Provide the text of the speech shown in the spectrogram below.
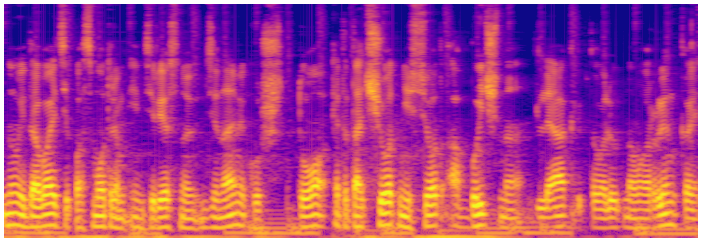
Ну и давайте посмотрим интересную динамику, что этот отчет несет обычно для криптовалютного рынка.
